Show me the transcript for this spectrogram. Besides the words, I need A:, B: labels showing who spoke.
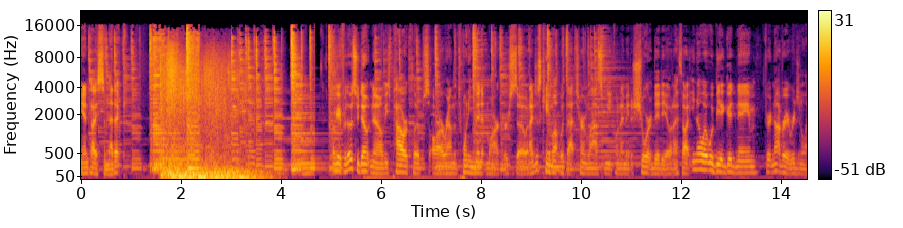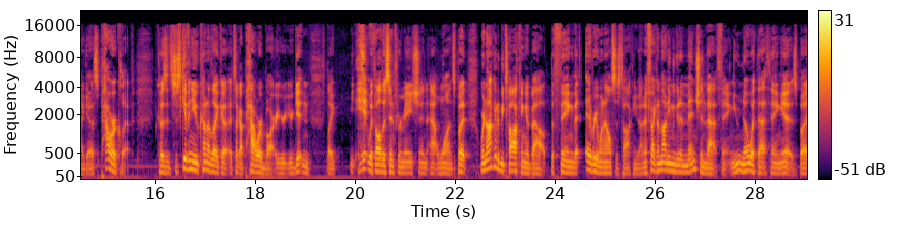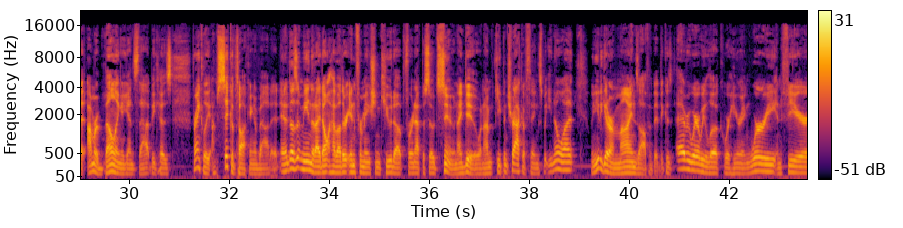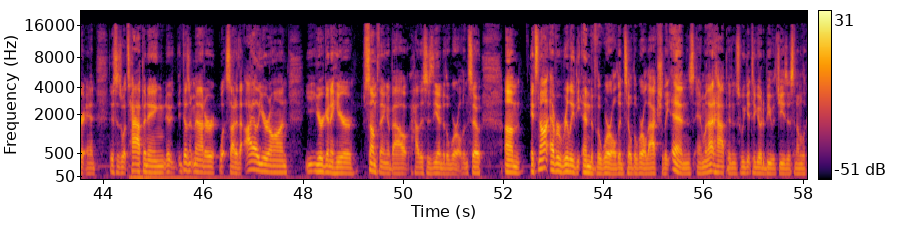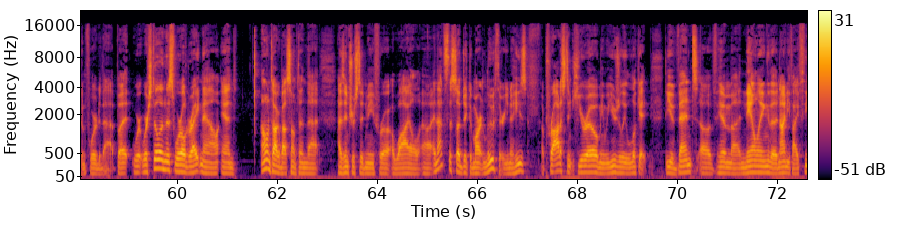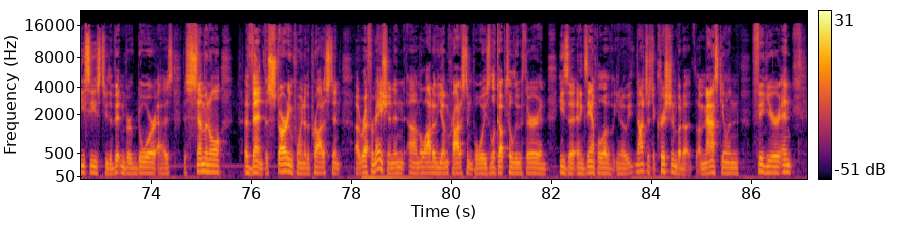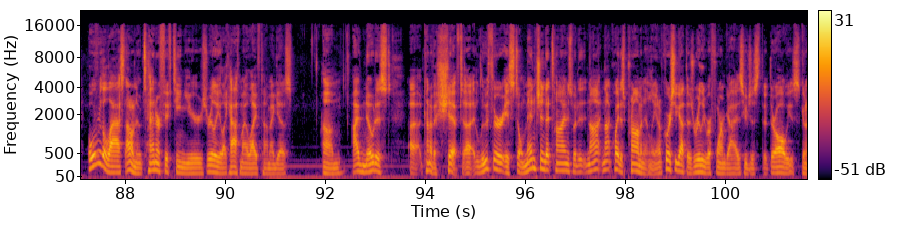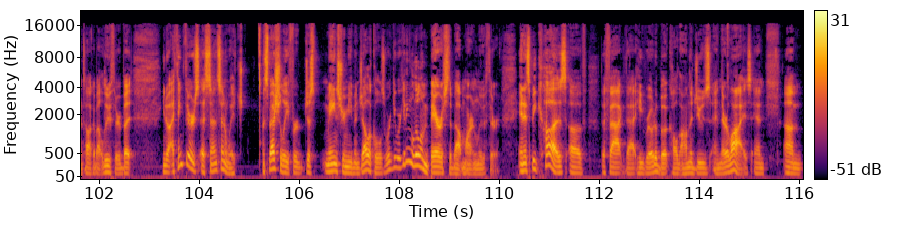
A: anti Semitic? Okay, for those who don't know, these power clips are around the 20 minute mark or so, and I just came up with that term last week when I made a short video, and I thought, you know what would be a good name? Not very original, I guess. Power clip, because it's just giving you kind of like a, it's like a power bar. You're, you're getting like hit with all this information at once. But we're not going to be talking about the thing that everyone else is talking about. In fact, I'm not even going to mention that thing. You know what that thing is, but I'm rebelling against that because frankly, I'm sick of talking about it. And it doesn't mean that I don't have other information queued up for an episode soon. I do, and I'm keeping track of things. But you know what? We need to get our minds off of it because everywhere we look, we're hearing worry and fear, and this is what's happening. It doesn't matter what side of the aisle you're on, you're going to hear something about how this is the end of the world. And so, um, it's not ever really the end of the world until the world actually ends. And when that happens, we get to go to be with Jesus, and I'm looking forward to that. But we're, we're still in this world right now, and I want to talk about something that has interested me for a, a while, uh, and that's the subject of Martin Luther. You know, he's a Protestant hero. I mean, we usually look at the event of him uh, nailing the 95 Theses to the Wittenberg door as the seminal event, the starting point of the Protestant uh, Reformation. And um, a lot of young Protestant boys look up to Luther, and he's a, an example of, you know, not just a Christian, but a, a masculine figure. And over the last, I don't know, 10 or 15 years, really like half my lifetime, I guess, um, I've noticed. Uh, kind of a shift. Uh, Luther is still mentioned at times, but not not quite as prominently. And of course, you got those really reform guys who just they're always going to talk about Luther. But you know, I think there's a sense in which especially for just mainstream evangelicals, we're, we're getting a little embarrassed about Martin Luther. And it's because of the fact that he wrote a book called On the Jews and Their Lies. And, um,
